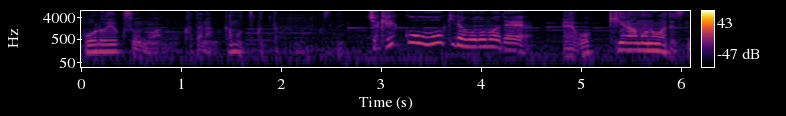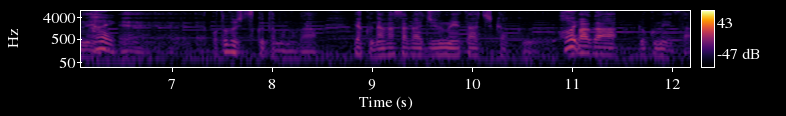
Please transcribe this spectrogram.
放浪浴槽のあの型なんかも作ったこともありますね。じゃあ結構大きなものまで。えー大きなものはですね、はい。えー一昨年作ったものが約長さが10メーター近くはい。幅が6メータ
